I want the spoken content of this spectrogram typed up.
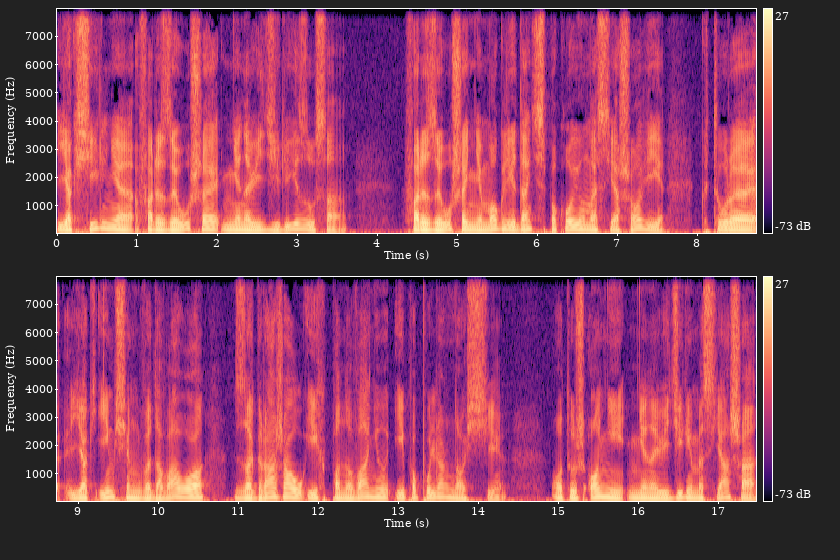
jak silnie faryzeusze nienawidzili Jezusa. Faryzeusze nie mogli dać spokoju Mesjaszowi, który, jak im się wydawało, zagrażał ich panowaniu i popularności. Otóż oni nienawidzili Mesjasza,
